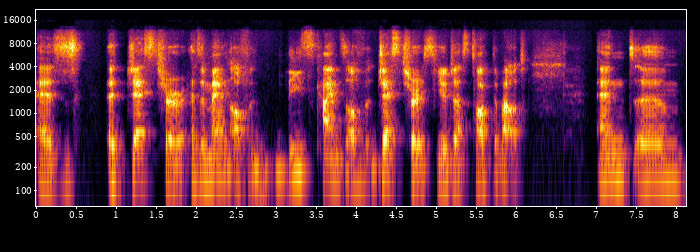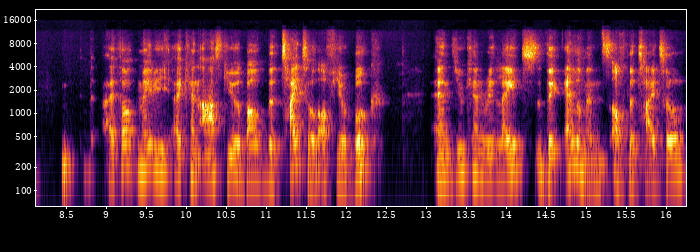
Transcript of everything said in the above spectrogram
as a gesture as a man of these kinds of gestures you just talked about. And um, I thought maybe I can ask you about the title of your book, and you can relate the elements of the title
